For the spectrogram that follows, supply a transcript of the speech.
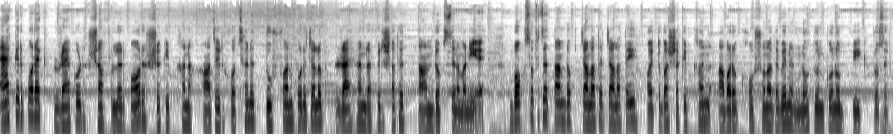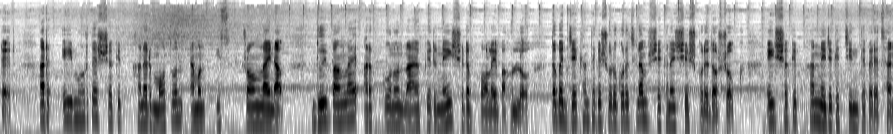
একের পর এক রেকর্ড সাফল্যের পর শাকিব খান হাজির হচ্ছেন তুফান পরিচালক রায়হান রাফির সাথে তাণ্ডব সিনেমা নিয়ে। বক্স অফিসে তাণ্ডব চালাতে চালাতেই হয়তোবা শাকিব খান আবারও ঘোষণা দেবেন নতুন কোনো বিগ প্রজেক্টের। আর এই মুহূর্তে শাকিব খানের মতন এমন স্ট্রং লাইন আপ দুই বাংলায় আর কোনো নায়কের নেই সেটা বলে বাহুল্য। তবে যেখান থেকে শুরু করেছিলাম সেখানে শেষ করে দর্শক। এই শাকিব খান নিজেকে চিনতে পেরেছেন।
